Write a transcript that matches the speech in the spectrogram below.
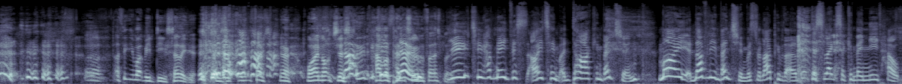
I think you might be de-selling it. Fact, yeah, why not just No, have a because pencil no, in the first place? You two have made this item a dark invention. My lovely invention was to allow people that are a bit dyslexic and they need help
